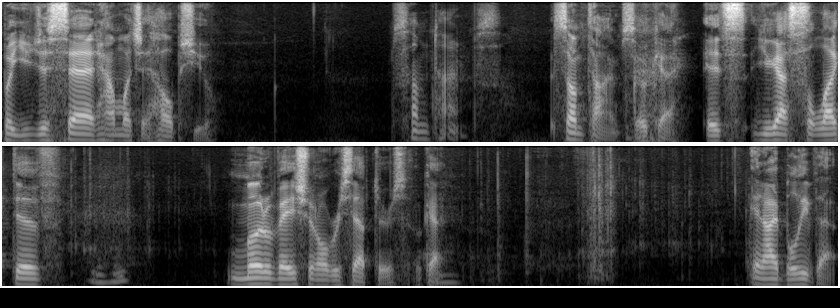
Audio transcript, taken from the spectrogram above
but you just said how much it helps you. Sometimes. Sometimes, okay. It's you got selective Mhm. motivational receptors, okay. And I believe that.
